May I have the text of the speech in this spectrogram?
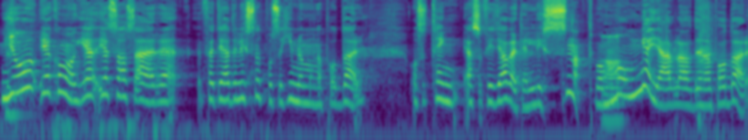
Jo, jag kommer ihåg. Jag, jag sa så här, eh, för att jag hade lyssnat på så himla många poddar. Och så tänk, alltså för jag har verkligen lyssnat på många jävla av dina poddar.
